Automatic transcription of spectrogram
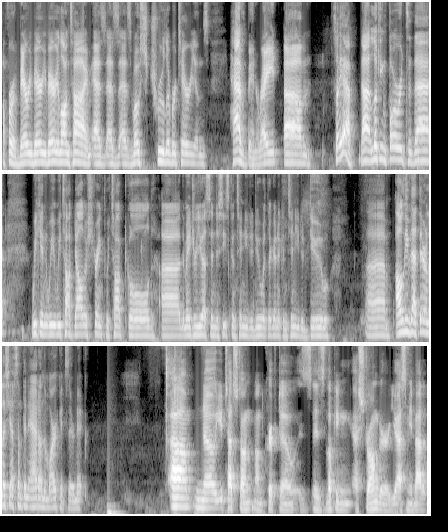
uh, for a very very very long time, as as as most true libertarians have been, right? Um, so yeah, uh, looking forward to that. We can we we talked dollar strength, we talked gold. Uh, the major U.S. indices continue to do what they're going to continue to do. Um, I'll leave that there unless you have something to add on the markets there, Nick. Um, no, you touched on on crypto is is looking uh, stronger. You asked me about it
